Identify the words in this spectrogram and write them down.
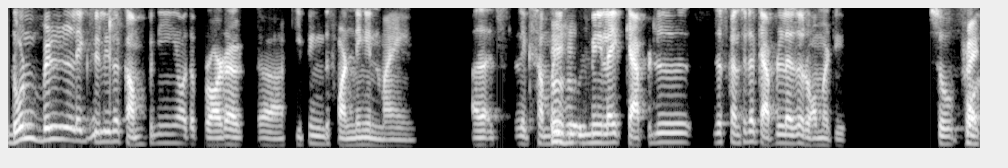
don't build like really the company or the product uh, keeping the funding in mind. Uh, it's like somebody mm-hmm. told me like capital, just consider capital as a raw material. So for, right.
